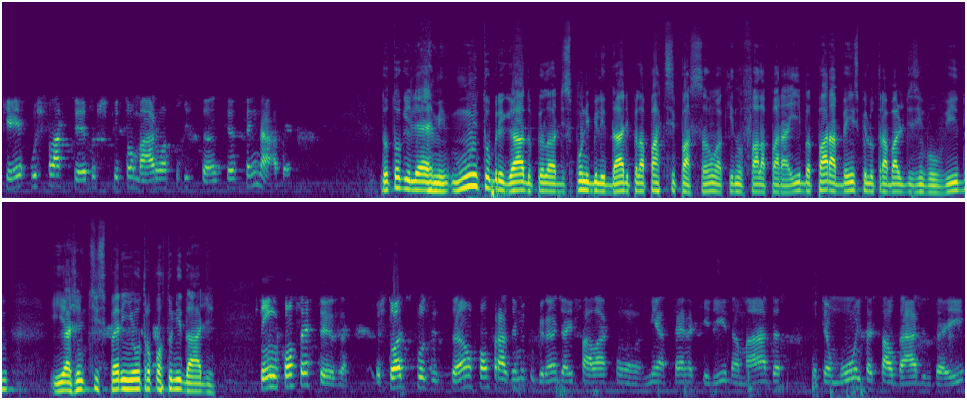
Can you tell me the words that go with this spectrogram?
que os placebos que tomaram a substância sem nada. Doutor Guilherme, muito obrigado pela disponibilidade, pela participação aqui no Fala Paraíba. Parabéns pelo trabalho desenvolvido e a gente te espera em outra oportunidade. Sim, com certeza. estou à disposição. Foi um prazer muito grande aí falar com minha terra querida, amada eu tenho muitas saudades aí.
